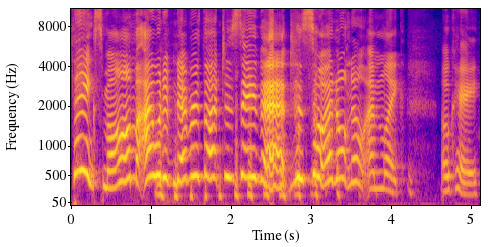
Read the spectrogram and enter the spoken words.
thanks, mom. I would have never thought to say that. So I don't know. I'm like, okay,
